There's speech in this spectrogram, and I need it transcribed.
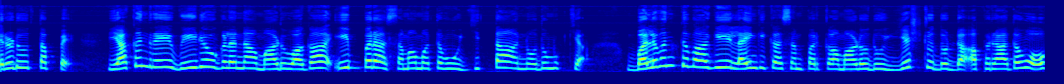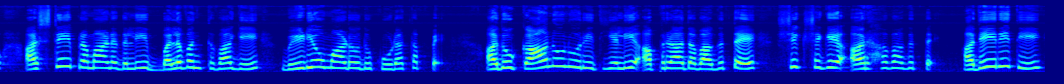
ಎರಡೂ ತಪ್ಪೆ. ಯಾಕಂದರೆ ವಿಡಿಯೋಗಳನ್ನು ಮಾಡುವಾಗ ಇಬ್ಬರ ಸಮಮತವು ಇತ್ತ ಅನ್ನೋದು ಮುಖ್ಯ. ಬಲವಂತವಾಗಿ ಲೈಂಗಿಕ ಸಂಪರ್ಕ ಮಾಡೋದು ಎಷ್ಟು ದೊಡ್ಡ ಅಪರಾಧವೋ ಅಷ್ಟೇ ಪ್ರಮಾಣದಲ್ಲಿ ಬಲವಂತವಾಗಿ ವಿಡಿಯೋ ಮಾಡೋದು ಕೂಡ ತಪ್ಪೆ. ಅದು ಕಾನೂನು ರೀತಿಯಲ್ಲಿ ಅಪರಾಧವಾಗುತ್ತೆ, ಶಿಕ್ಷೆಗೆ ಅರ್ಹವಾಗುತ್ತೆ. ಅದೇ ರೀತಿ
